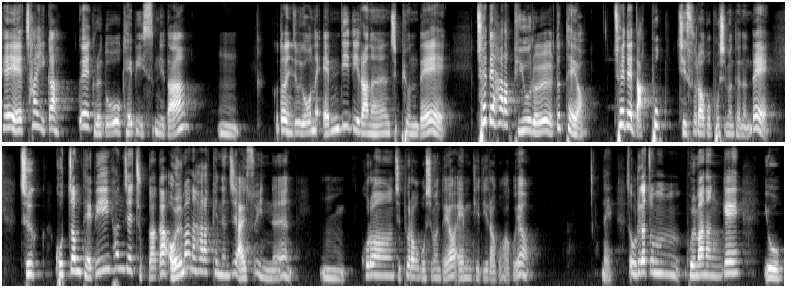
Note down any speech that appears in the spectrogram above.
해의 차이가 꽤 그래도 갭이 있습니다. 음. 그다음 이제 요거는 MDD라는 지표인데 최대 하락 비율을 뜻해요. 최대 낙폭 지수라고 보시면 되는데 즉 고점 대비 현재 주가가 얼마나 하락했는지 알 수 있는 음, 그런 지표라고 보시면 돼요. MDD라고 하고요. 네. 그래서 우리가 좀 볼만한 게 요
